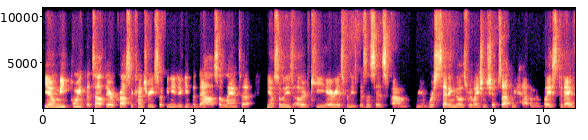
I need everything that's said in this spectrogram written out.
you know meet point that's out there across the country. So if you need to get into Dallas, Atlanta, you know some of these other key areas for these businesses, um, we, are setting those relationships up. We have them in place today,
